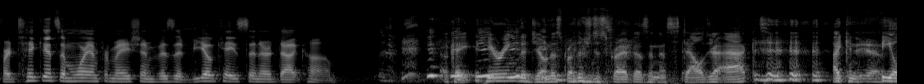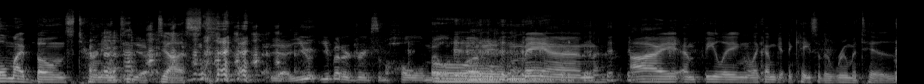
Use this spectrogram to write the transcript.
For tickets and more information, visit bokcenter.com. Okay, hearing the Jonas Brothers described as a nostalgia act, I can feel my bones turning to Yeah. dust. Yeah, you, you better drink some whole milk, Oh buddy. man, I am feeling like I'm getting a case of the rheumatiz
